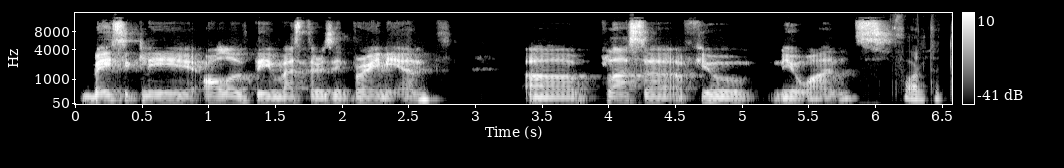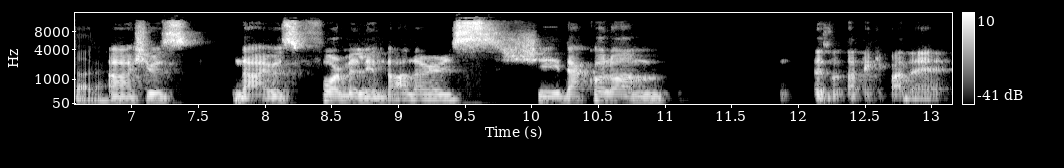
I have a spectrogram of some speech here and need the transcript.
basically all of the investors in Brainient, uh, plus a, a few new ones. Foarte tare. Uh, she was, da, it was 4 million dollars și de acolo am dezvoltat echipa de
